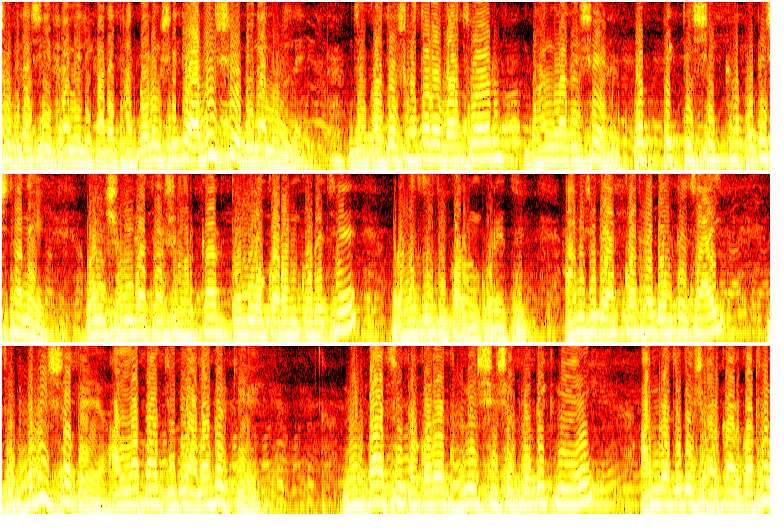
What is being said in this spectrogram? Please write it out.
সুবিধা সেই ফ্যামিলি কার্ডে থাকবে এবং সেটি অবশ্যই বিনামূল্যে। যে গত সতেরো বছর বাংলাদেশের প্রত্যেকটি শিক্ষা প্রতিষ্ঠানে ওই স্বৈরাচার সরকার দলীয়করণ করেছে, রাজনীতিকরণ করেছে। আমি যদি এক কথা বলতে চাই যে ভবিষ্যতে আল্লাহ পাক যদি আমাদেরকে নির্বাচিত করে ধানের শীষের প্রতীক নিয়ে আমরা যদি সরকার গঠন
